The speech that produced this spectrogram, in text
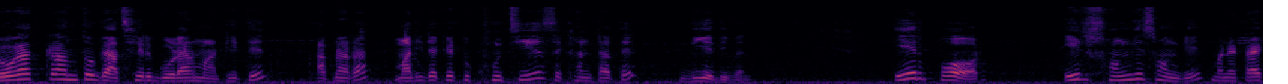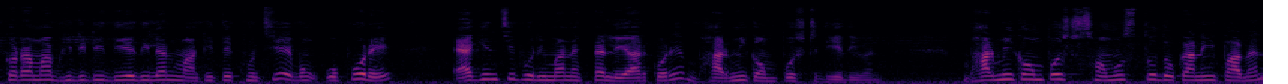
রোগাক্রান্ত গাছের গোড়ার মাটিতে আপনারা মাটিটাকে একটু খুঁচিয়ে সেখানটাতে দিয়ে দিবেন। এরপর, এর সঙ্গে সঙ্গে মানে ট্রাইকোডার্মা ভিডিটি দিয়ে দিলেন মাটিতে খুঁচিয়ে এবং উপরে এক ইঞ্চি পরিমাণ একটা লেয়ার করে ভার্মি কম্পোস্ট দিয়ে দিবেন। ভার্মি কম্পোস্ট সমস্ত দোকানেই পাবেন।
